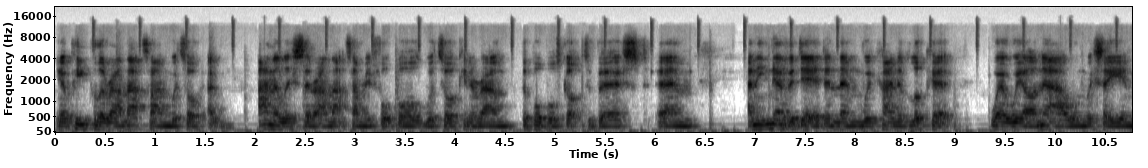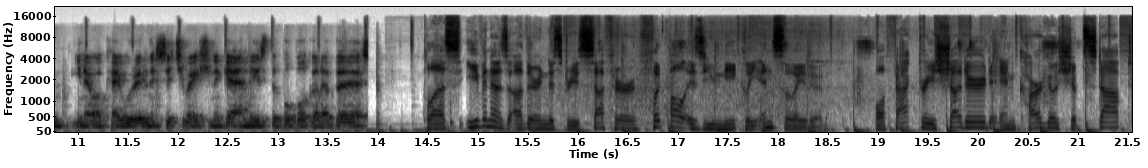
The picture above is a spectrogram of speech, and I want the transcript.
you know, people around that time were talking, uh, analysts around that time in football were talking around the bubbles got to burst, um, and it never did. And then we kind of look at where we are now, and we're saying, you know, okay, we're in this situation again. Is the bubble going to burst? Plus, even as other industries suffer, football is uniquely insulated. While factories shuttered and cargo ships stopped,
